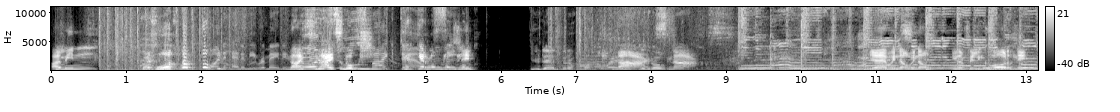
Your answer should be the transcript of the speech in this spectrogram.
I mean, What the? One enemy remaining. Nice, nice, Nox. Spike Here, here, long, long, down. long. You dead, bro. Nice, go. nice. Yeah, we know, we know. You're feeling horny.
